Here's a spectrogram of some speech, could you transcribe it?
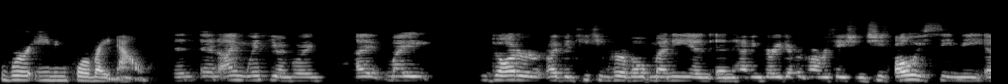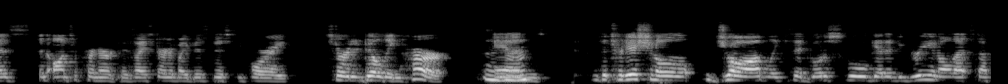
we're aiming for right now and and I'm with you. I'm going. I my daughter. I've been teaching her about money and and having very different conversations. She's always seen me as an entrepreneur because I started my business before I started building her. Mm-hmm. And the traditional job, like you said, go to school, get a degree, and all that stuff.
